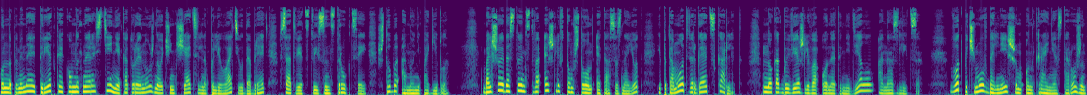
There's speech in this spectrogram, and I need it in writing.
он напоминает редкое комнатное растение, которое нужно очень тщательно поливать и удобрять в соответствии с инструкцией, чтобы оно не погибло. Большое достоинство Эшли в том, что он это осознает и потому отвергает Скарлетт но как бы вежливо он это не делал, она злится. Вот почему в дальнейшем он крайне осторожен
